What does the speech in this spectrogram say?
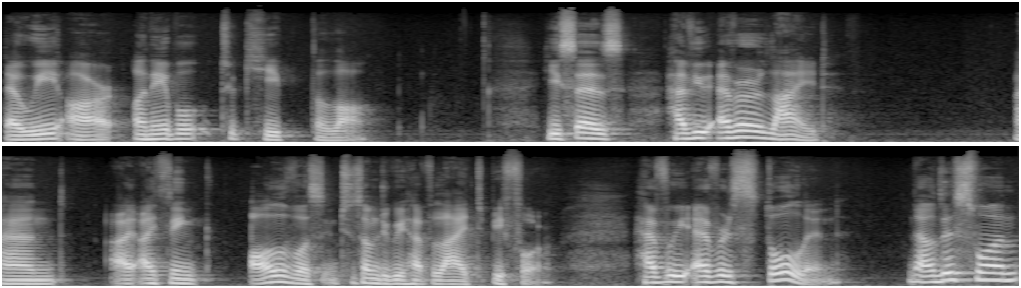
that we are unable to keep the law. He says, Have you ever lied? And I, I think all of us, to some degree, have lied before. Have we ever stolen? Now, this one,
